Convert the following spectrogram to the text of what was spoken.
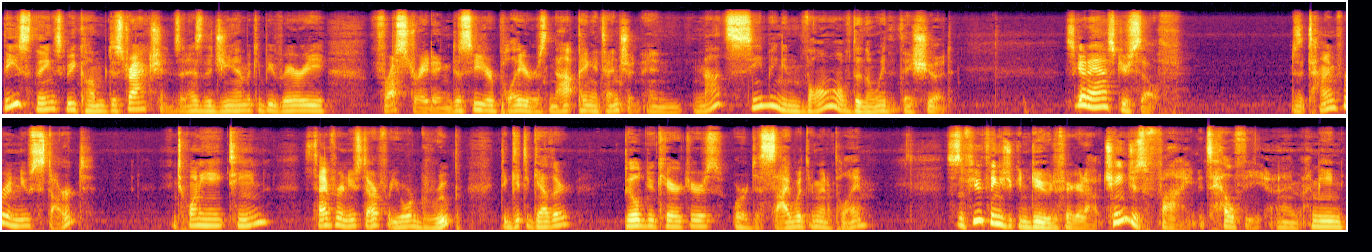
These things become distractions, and as the GM, it can be very frustrating to see your players not paying attention and not seeming involved in the way that they should. So you got to ask yourself is it time for a new start in 2018? It's time for a new start for your group to get together, build new characters, or decide what they're going to play. So there's a few things you can do to figure it out. Change is fine. It's healthy. I mean,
